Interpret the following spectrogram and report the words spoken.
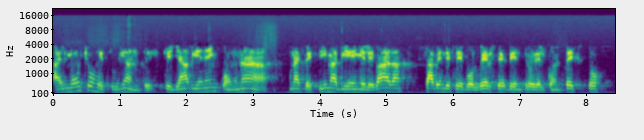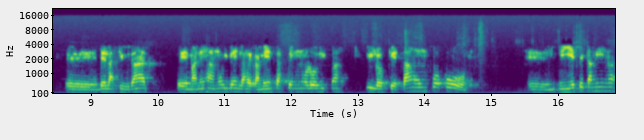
Hay muchos estudiantes que ya vienen con una, una estima bien elevada, saben desenvolverse dentro del contexto eh, de la ciudad, eh, manejan muy bien las herramientas tecnológicas y los que están un poco eh, en ese camino,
